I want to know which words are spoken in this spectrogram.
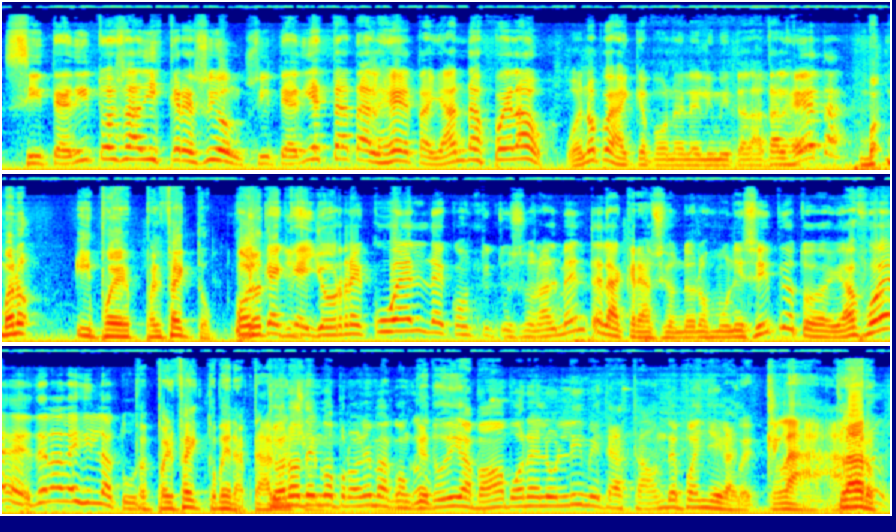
si te di toda esa discreción, si te di esta tarjeta y andas pelado, bueno, pues hay que ponerle límite a la tarjeta. Bueno, y pues, perfecto. Porque que yo recuerde constitucionalmente la creación de los municipios todavía fue de la legislatura. Pues perfecto, mira, yo no tengo problema con que tú digas, vamos a ponerle un límite hasta dónde pueden llegar. Pues claro. Claro,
